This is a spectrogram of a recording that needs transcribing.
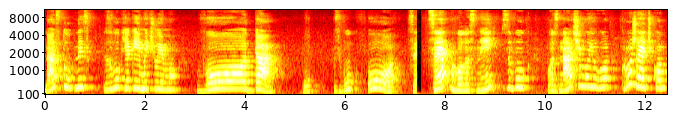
Наступний звук, який ми чуємо? Вода. Звук О. Це, це голосний звук. Позначимо його кружечком.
